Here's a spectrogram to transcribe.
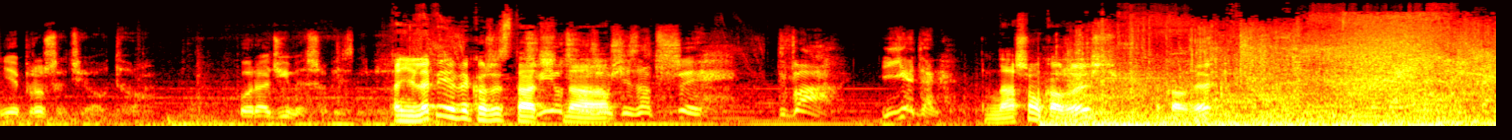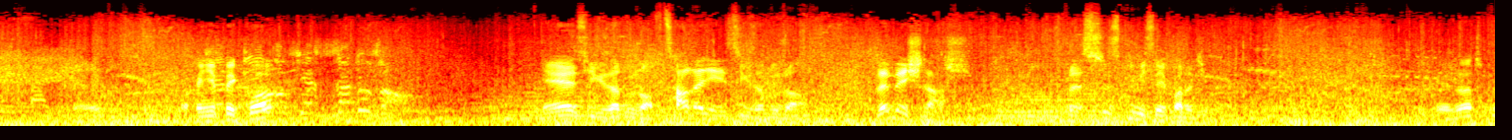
Nie proszę cię o to. Poradzimy sobie z nimi. A nie lepiej wykorzystać Drzwi na się za trzy, dwa, jeden. naszą korzyść? Cokolwiek? Okej. Trochę nie pykło? Jest za dużo! Nie jest ich za dużo, wcale nie jest ich za dużo. Wymyślasz. Że z wszystkimi sobie poradzimy. Nie, zobaczymy.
